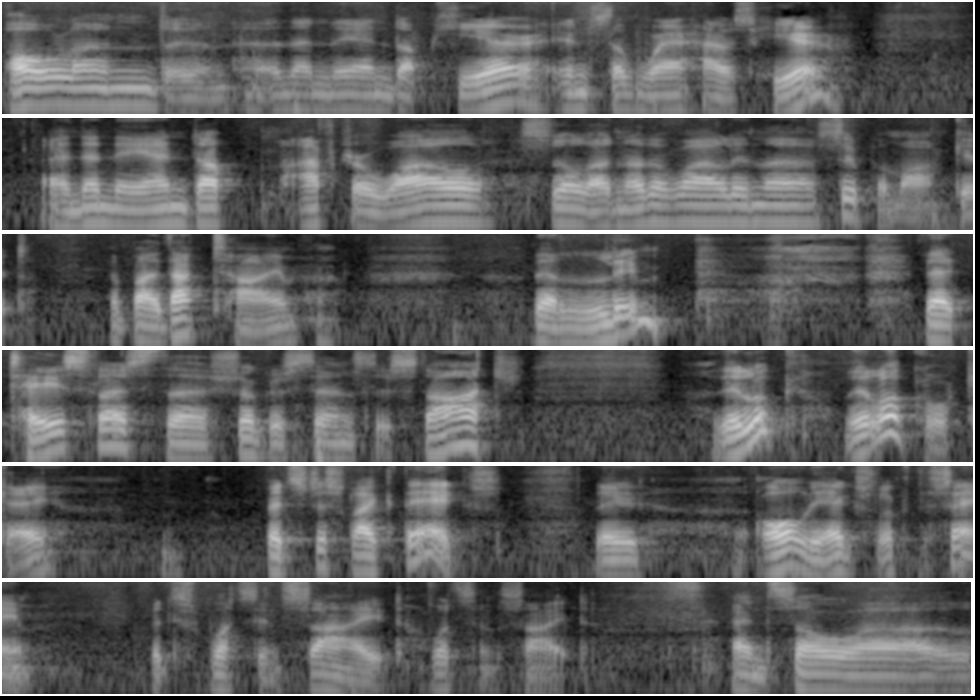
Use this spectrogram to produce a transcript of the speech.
Poland, and, and then they end up here in some warehouse here, and then they end up after a while, still another while in the supermarket, And by that time, they're limp, they're tasteless, the sugar turns to starch. They look, they look okay, but it's just like the eggs. They, all the eggs look the same, but it's what's inside, what's inside. And so uh,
